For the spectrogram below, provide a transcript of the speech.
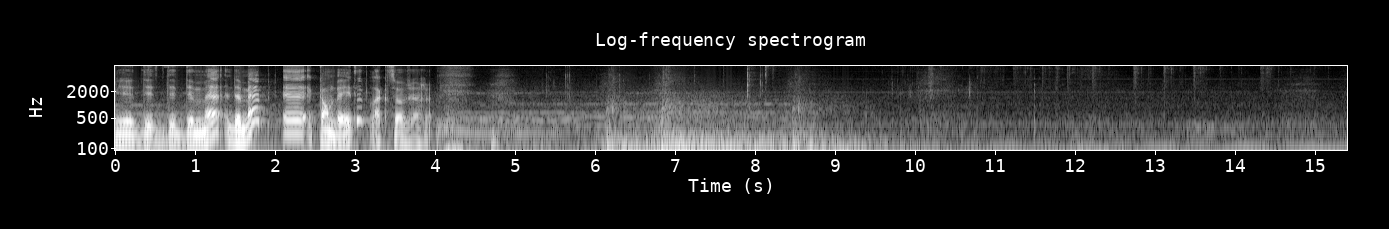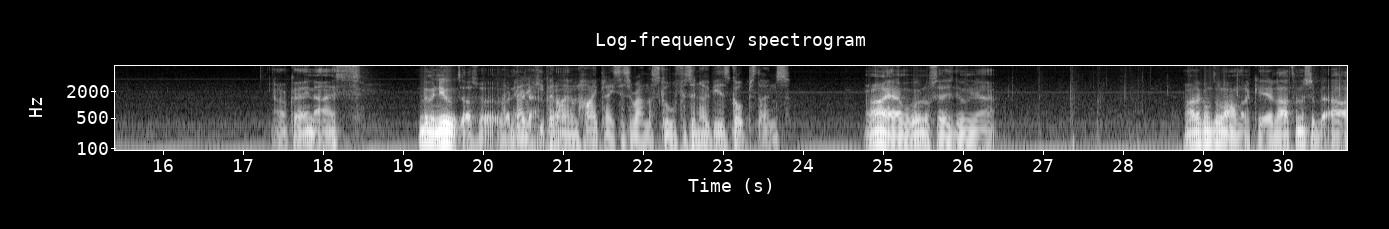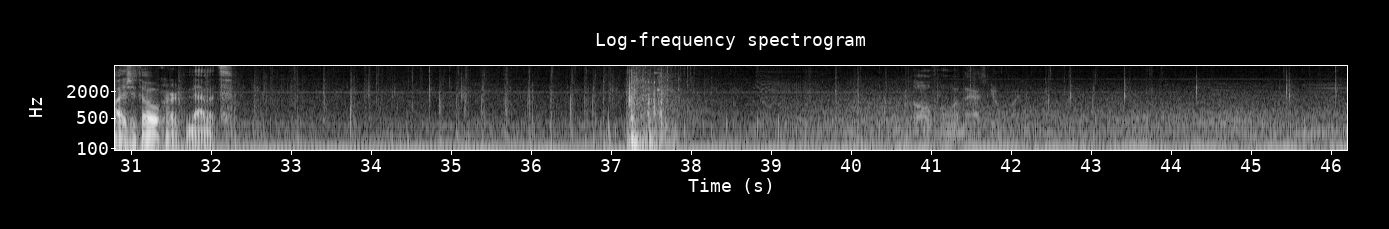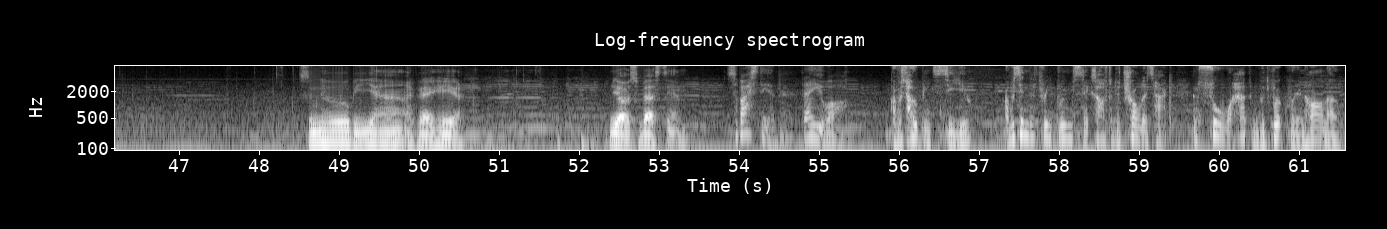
De, de, de, ma de map eh, kan beter, laat ik het zo zeggen. Oké, nice. Ik ben benieuwd als we wanneer we daar keep an eye on high places around the school for Zenobia's gobstones. Oh ja, dat moet ik ook nog steeds doen, ja. Maar dat komt een andere keer. Laten we eens. Ah, hij zit hoger. Damn it. Zenobia. Oké, hier. Yo, Sebastian. Sebastian, there you are. I was hoping to see you. I was in the Three Broomsticks after the troll attack and saw what happened with Rookwood and Harlow.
